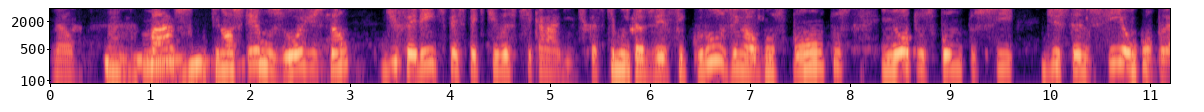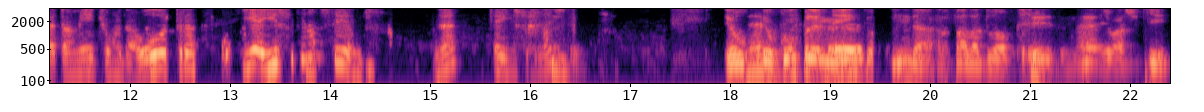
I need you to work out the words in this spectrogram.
Não. Uhum. Mas o que nós temos hoje são diferentes perspectivas psicanalíticas, que muitas vezes se cruzam em alguns pontos, em outros pontos se distanciam completamente uma da outra, e é isso que nós temos. Né? É isso que nós Sim. temos. Eu, né? eu complemento é... ainda a fala do Alfredo, né? Eu acho que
